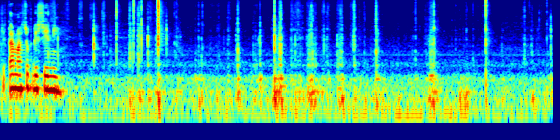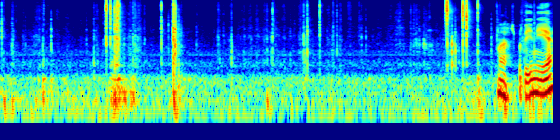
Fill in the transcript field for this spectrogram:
Kita masuk di sini. Nah seperti ini ya.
